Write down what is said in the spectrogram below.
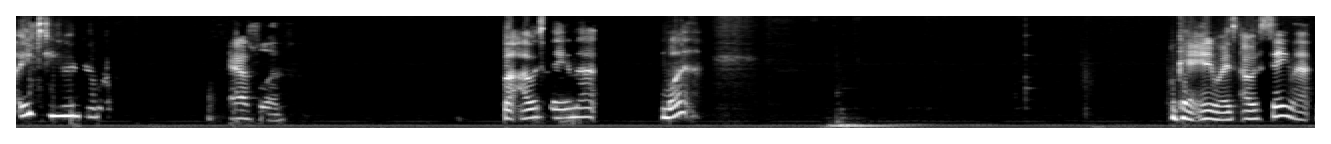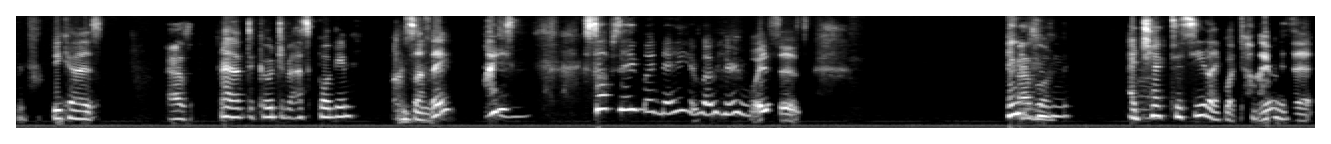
Are you serious? Aslan. But I was saying that. What? Okay, anyways, I was saying that because As I have to coach a basketball game on Sunday. I just mm-hmm. stop saying my name. I'm hearing voices. Aslan. I checked to see like what time is it.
